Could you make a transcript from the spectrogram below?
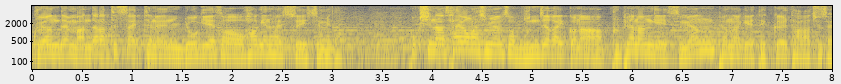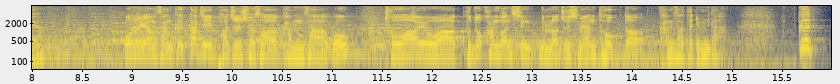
구현된 만다라트 사이트는 여기에서 확인할 수 있습니다. 혹시나 사용하시면서 문제가 있거나 불편한 게 있으면 편하게 댓글 달아주세요. 오늘 영상 끝까지 봐주셔서 감사하고 좋아요와 구독 한 번씩 눌러주시면 더욱더 감사드립니다. 끝!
